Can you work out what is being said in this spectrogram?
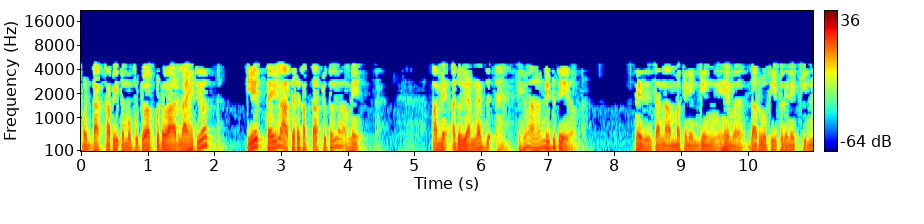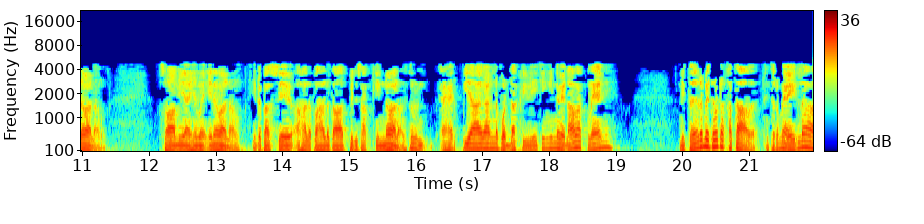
පොඩ්ඩක් අපි හිතමු පුටුවක් උඩ වාඩිලා හිටියොත් ඒත් ඇවිල්ලා අතට කත්තට්ටු කරලා මේ අමේ අද යන්නේ නැද්ද? එහෙම අහන්න ඉඩ තියෙනවා. නේද? හිතන්න අම්මා කෙනෙක්ගෙන් එහෙම දරුවෝ කීප දෙනෙක් ඉන්නවා නම් ස්වාමියා එහෙම එනවනම් ඊට පස්සේ අහල පහල තවත් පිරිසක් ඉන්නවනම් ඒක ඇහැක් පියාගන්න පොඩ්ඩක් විවේකයෙන් ඉන්න වෙලාවක් නැහැනේ. නිතරම ඒකට කතාව. නිතරම ඇවිල්ලා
